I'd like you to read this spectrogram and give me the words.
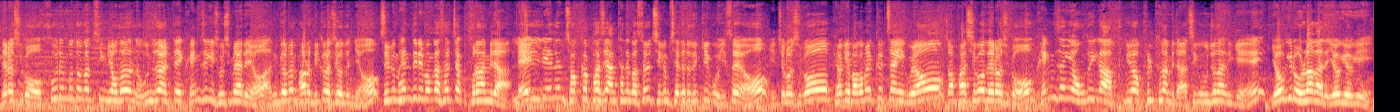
내려치고 후륜구동 같은 경우는 운전할 때 굉장히 조심해야 돼요. 안 그러면 바로 미끄러지거든요. 지금 핸들이 뭔가 살짝 불안합니다. 랠리에는 적합하지 않다는 것을 지금 제대로 느끼고 있어요. 이쪽으로 치고 벽에 박으면 끝장이고요. 점프하시고 내려치고 굉장히 엉덩이가 아프고요. 불편합니다. 지금 운전하는 게. 여기로 올라가야 돼. 여기 여기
